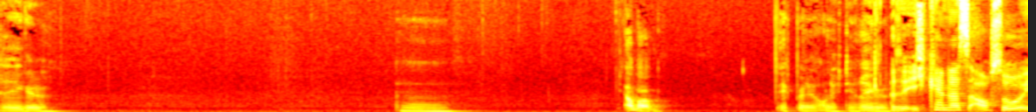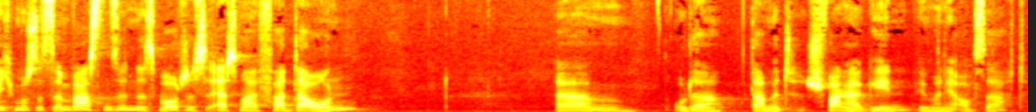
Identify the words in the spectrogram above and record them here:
Regel. Hm. Aber ich bin ja auch nicht die Regel. Also ich kenne das auch so. Ich muss es im wahrsten Sinne des Wortes erstmal verdauen. Ähm, oder damit schwanger gehen, wie man ja auch sagt.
